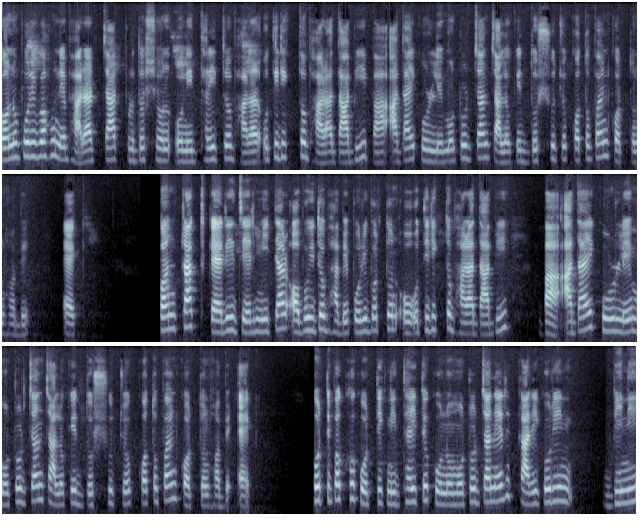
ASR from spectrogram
গণপরিবহনে ভাড়ার চার্ট প্রদর্শন ও নির্ধারিত ভাড়ার অতিরিক্ত ভাড়া দাবি বা আদায় করলে মোটরযান চালকের দোষসূচক কত পয়েন্ট কর্তন হবে? এক। কন্ট্রাক্ট ক্যারিজের মিটার অবৈধভাবে পরিবর্তন ও অতিরিক্ত ভাড়া দাবি বা আদায় করলে মোটরযান চালকের দোষসূচক কত পয়েন্ট কর্তন হবে? এক, কর্তৃপক্ষ কর্তৃক নির্ধারিত কোনো মোটরযানের কারিগরি বিনি,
